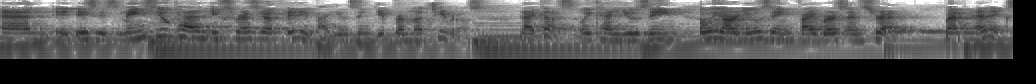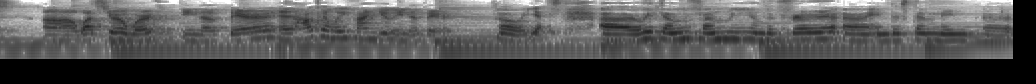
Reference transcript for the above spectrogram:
and it, it means you can express your feeling by using different materials. Like us, we can using we are using fibers and thread. But Alix, uh, what's your work in a fair, and how can we find you in a fair? Oh yes, uh, we can find me on the fair uh, in the stand named uh,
